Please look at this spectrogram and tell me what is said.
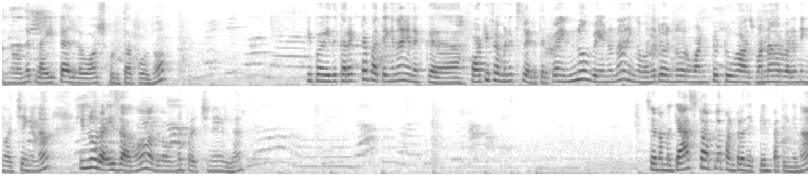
நீங்கள் வந்துட்டு லைட்டாக அதில் வாஷ் கொடுத்தா போதும். இப்போ இது கரெக்டாக பார்த்தீங்கன்னா எனக்கு ஃபார்ட்டி ஃபைவ் மினிட்ஸில் எடுத்திருக்கேன். இன்னும் வேணும்னா நீங்கள் வந்துட்டு இன்னொரு one to two hours one hour வரை நீங்கள் வச்சிங்கன்னா இன்னும் ரைஸ் ஆகும். அதில் ஒன்றும் பிரச்சனையே இல்லை. ஸோ நம்ம கேஸ் ஸ்டாப்பில் பண்ணுறது எப்படின்னு பார்த்தீங்கன்னா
